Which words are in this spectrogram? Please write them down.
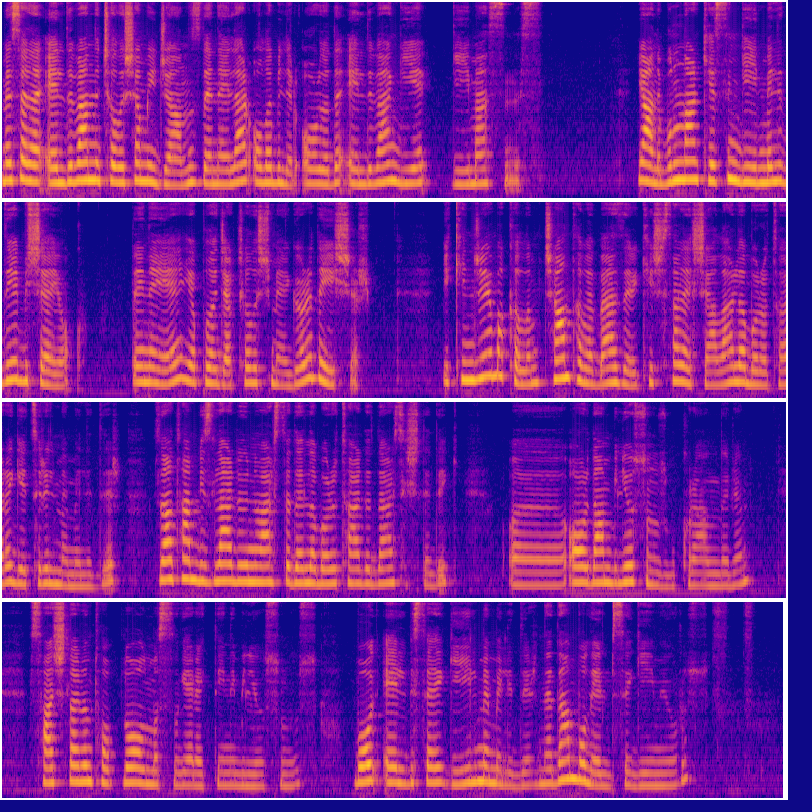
Mesela eldivenle çalışamayacağınız deneyler olabilir. Orada da eldiven giye giymezsiniz. Yani bunlar kesin giyilmeli diye bir şey yok. Deneye yapılacak çalışmaya göre değişir. İkinciye bakalım. Çanta ve benzeri kişisel eşyalar laboratuvara getirilmemelidir. Zaten bizler de üniversitede laboratuvarda ders işledik. Ee, oradan biliyorsunuz bu kuralları. Saçların toplu olması gerektiğini biliyorsunuz. Bol elbise giyilmemelidir. Neden bol elbise giymiyoruz?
